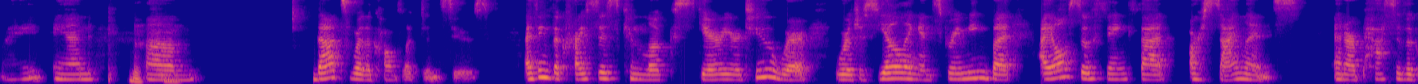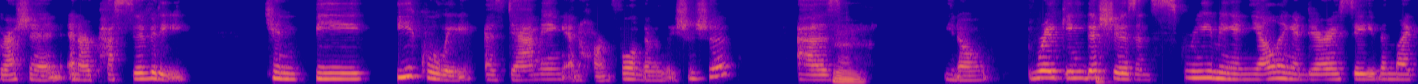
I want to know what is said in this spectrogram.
Right. And um, that's where the conflict ensues. I think the crisis can look scarier too, where we're just yelling and screaming. But I also think that our silence and our passive aggression and our passivity can be equally as damning and harmful in the relationship as mm you know, breaking dishes and screaming and yelling and dare I say even like,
